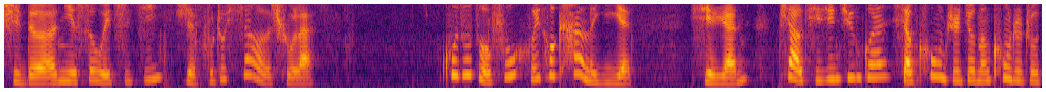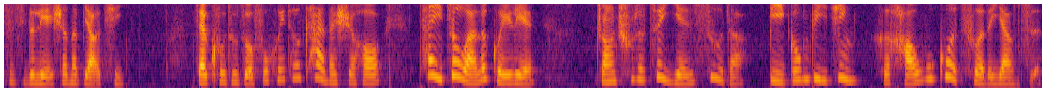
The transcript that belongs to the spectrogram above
使得涅斯维茨基忍不住笑了出来。库图佐夫回头看了一眼，显然骠骑军军官想控制就能控制住自己的脸上的表情。在库图佐夫回头看的时候，他已做完了鬼脸，装出了最严肃的毕恭毕敬。和毫无过错的样子。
